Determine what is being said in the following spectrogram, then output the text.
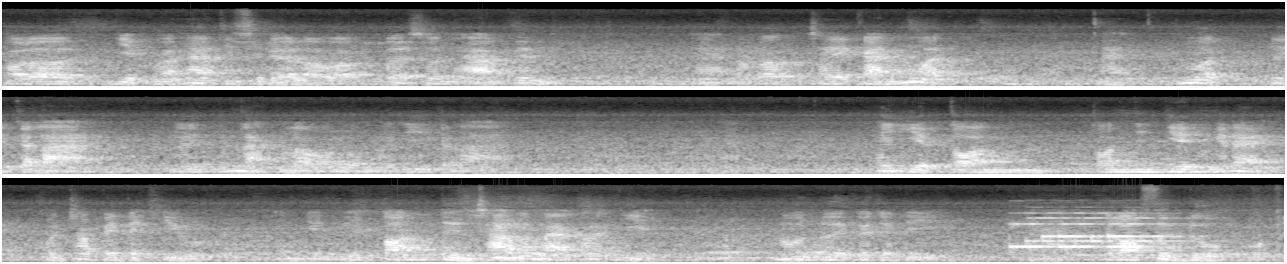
พอเราเหยียบประมาณห้านาทีเสร็จแล้วเราก็เปิดส้นเท้าขึ้นนะเราก็ใช้การนวดนะนวดด้วยกะลาด้วยน้ำหนักเราลงไปที่กะลา ให้เหยียบตอนตอนเย็นๆก็ได้ คนชอบเป็นตะคิวตอนเย็นหรือตอนตื่นเช้าขึ้นมาก็เหยียบนวดด้วยก็จะดีจะลองฝึกดูโอเค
